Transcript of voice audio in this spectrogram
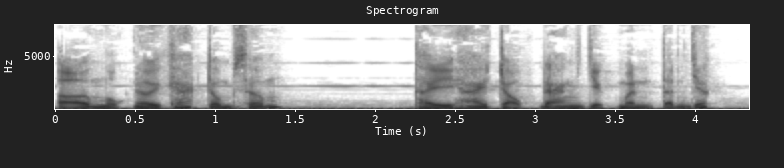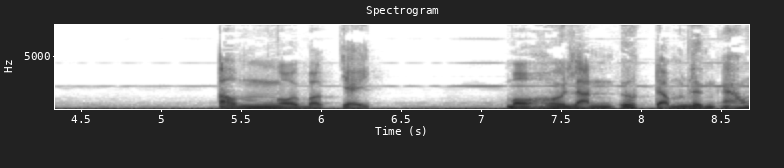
Ở một nơi khác trong xóm Thầy hai trọc đang giật mình tỉnh giấc. Ông ngồi bật dậy Mồ hôi lạnh ướt đẫm lưng áo.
